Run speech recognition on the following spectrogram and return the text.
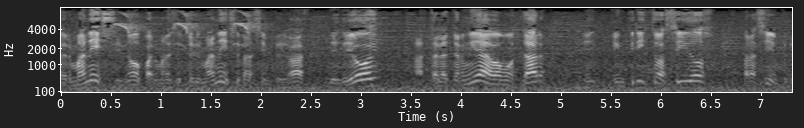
Permanece, no permanece, permanece para siempre. Desde hoy hasta la eternidad vamos a estar en, Cristo asidos para siempre.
